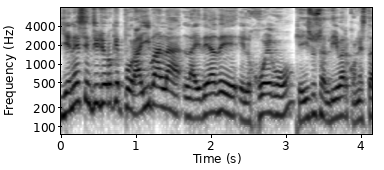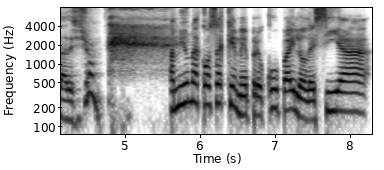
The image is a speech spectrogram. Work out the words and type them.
Y en ese sentido yo creo que por ahí va la, la idea del juego que hizo Saldívar con esta decisión. A mí una cosa que me preocupa y lo decía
